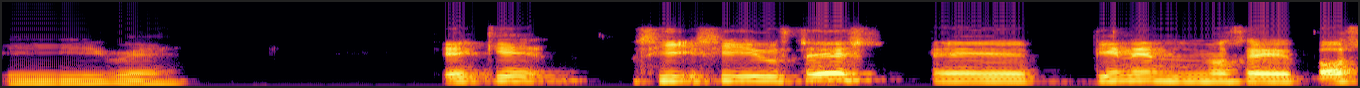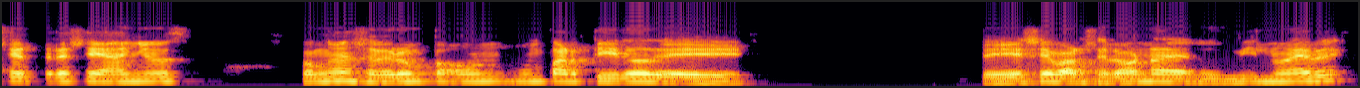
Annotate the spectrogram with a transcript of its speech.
Sí, güey. Que, si, si ustedes eh, tienen, no sé, 12, 13 años, pónganse a ver un, un partido de, de ese Barcelona del 2009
